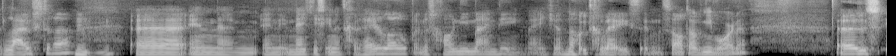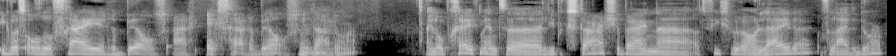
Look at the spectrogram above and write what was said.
luisteren. Mm -hmm. uh, en, um, en netjes in het gereel lopen. En dat is gewoon niet mijn ding, weet je. Nooit geweest en dat zal het ook niet worden. Uh, dus ik was altijd wel vrij rebels, eigenlijk extra rebels mm -hmm. daardoor. En op een gegeven moment uh, liep ik stage bij een adviesbureau in Leiden, of Leiden-dorp.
